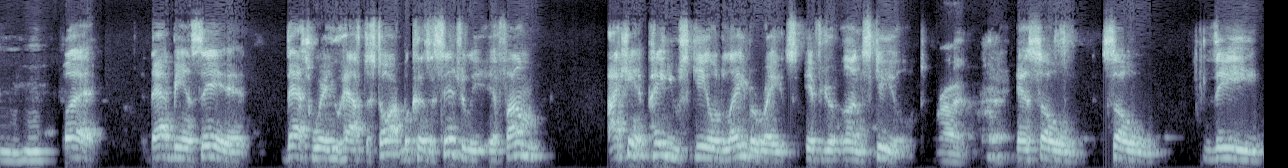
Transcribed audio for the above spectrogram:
Mm-hmm. But that being said, that's where you have to start because essentially if i'm i can't pay you skilled labor rates if you're unskilled. Right. And so so the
